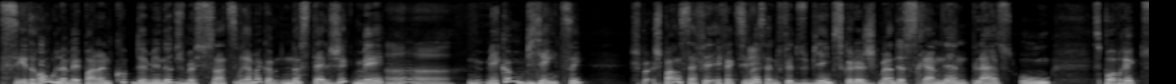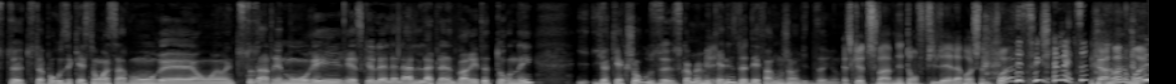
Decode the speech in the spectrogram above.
c'est drôle, là, mais pendant une couple de minutes, je me suis senti vraiment comme nostalgique, mais, Ah. mais comme bien, tu sais. Je, je pense que ça fait effectivement, ça nous fait du bien psychologiquement de se ramener à une place où c'est pas vrai que tu te, tu te poses des questions à savoir euh, on est tout en train de mourir, est-ce que la, la- la- la planète va arrêter de tourner? Il y, a quelque chose, c'est comme un mécanisme de défense, j'ai envie de dire. Est-ce que tu vas amener ton filet la prochaine fois? C'est ce que j'allais dire. Quand même, ouais.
